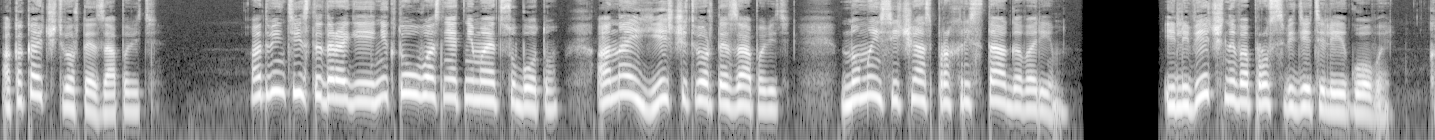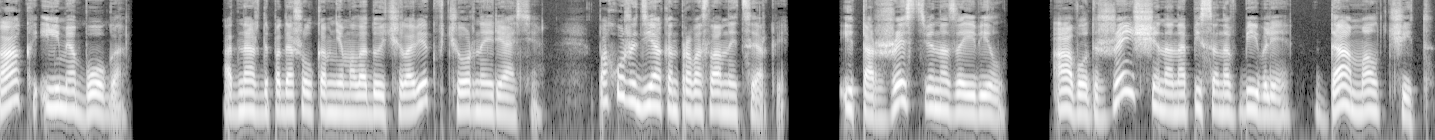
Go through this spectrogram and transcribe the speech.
«А какая четвертая заповедь?» «Адвентисты, дорогие, никто у вас не отнимает субботу. Она и есть четвертая заповедь. Но мы сейчас про Христа говорим». Или вечный вопрос свидетелей Иеговы. Как имя Бога? Однажды подошел ко мне молодой человек в черной рясе, похоже, диакон православной церкви, и торжественно заявил, «А вот женщина, написана в Библии, да молчит».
